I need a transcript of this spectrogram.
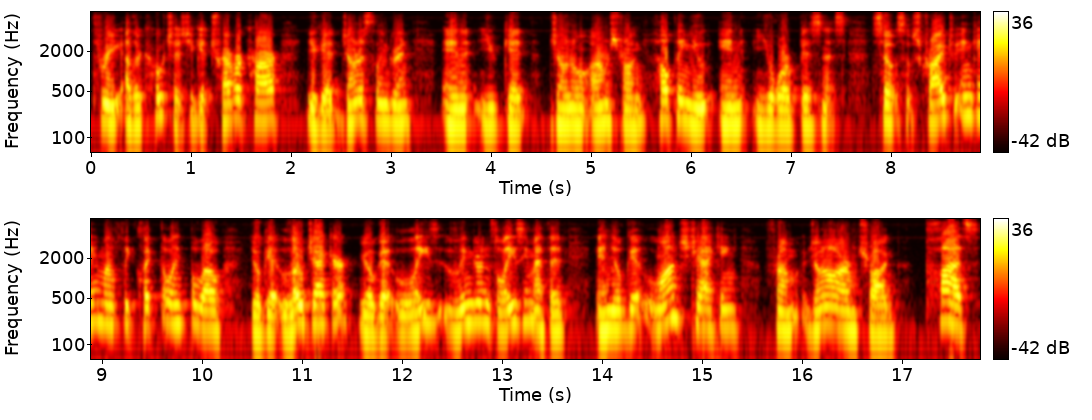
three other coaches. You get Trevor Carr, you get Jonas Lindgren, and you get Jono Armstrong helping you in your business. So subscribe to Endgame Monthly, click the link below. You'll get LoJacker, you'll get lazy, Lindgren's Lazy Method, and you'll get launch jacking from Jono Armstrong. Plus,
